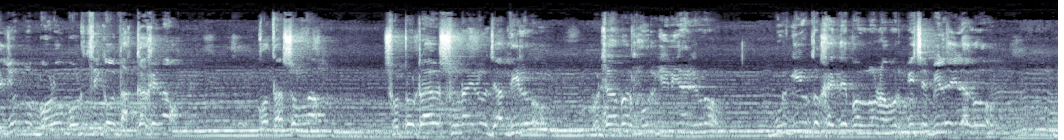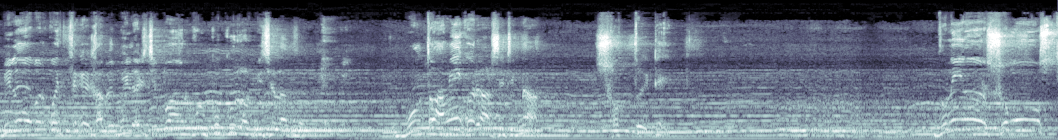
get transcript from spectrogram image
এই জন্য বড় বোর থেকেও ধাক্কা খেলাম কথা শুনলাম ছোটটাও শুনাইলো, যা দিল, ওটা আবার মুরগি নিয়ে গেল। মুরগিও তো খাইতে পারল না, ওর পিছে বিলাই লাগল। বিলাই আবার কই থেকে খাবে? বিলাই চেয়ে পাওয়ারফুল কুকুর ওর পিছে লাগল। ভুল তো আমিই করে আসছি, ঠিক না? সত্য এটাই। দুনিয়ার সমস্ত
